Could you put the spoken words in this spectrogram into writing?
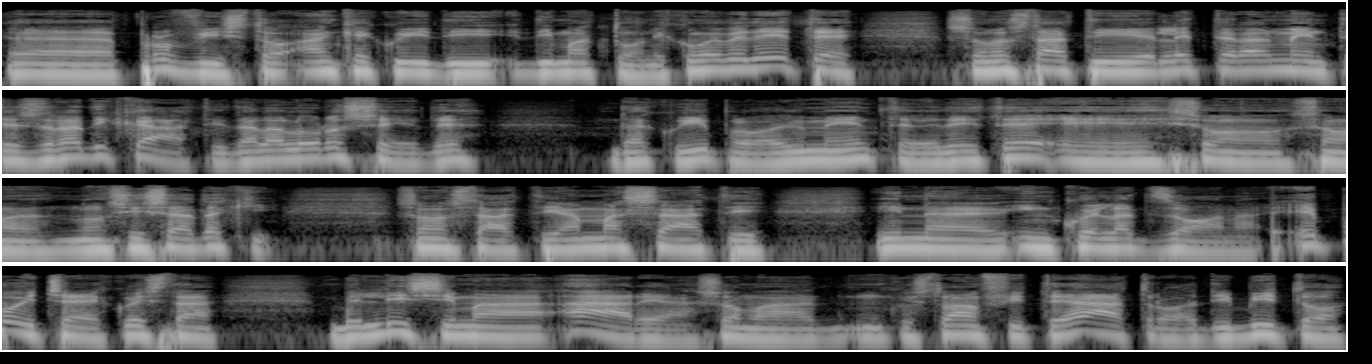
eh, provvisto anche qui di, di mattoni. Come vedete sono stati letteralmente sradicati dalla loro sede da qui probabilmente, vedete, sono, insomma, non si sa da chi, sono stati ammassati in, in, quella zona. E poi c'è questa bellissima area, insomma, questo anfiteatro adibito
